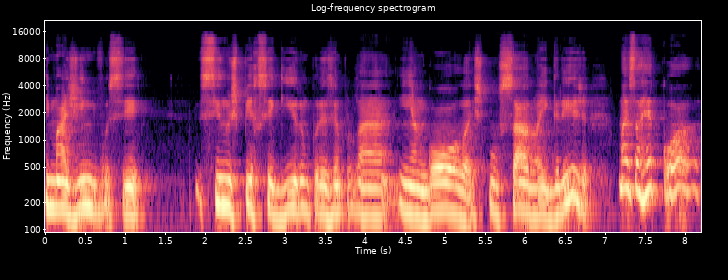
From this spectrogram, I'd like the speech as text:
imagine você, se nos perseguiram, por exemplo, lá em Angola, expulsaram a igreja, mas a Record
